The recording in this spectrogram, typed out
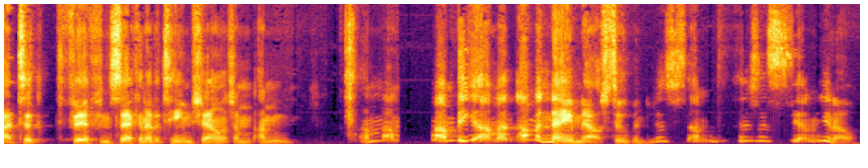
I took fifth and second at a team challenge. I'm I'm I'm I'm I'm, I'm, a, I'm a name now, Stephen. Just I'm just you know.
